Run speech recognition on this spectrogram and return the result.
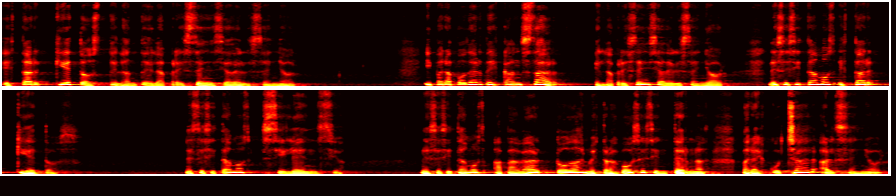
estar quietos delante de la presencia del Señor. Y para poder descansar en la presencia del Señor, necesitamos estar quietos, necesitamos silencio, necesitamos apagar todas nuestras voces internas para escuchar al Señor.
